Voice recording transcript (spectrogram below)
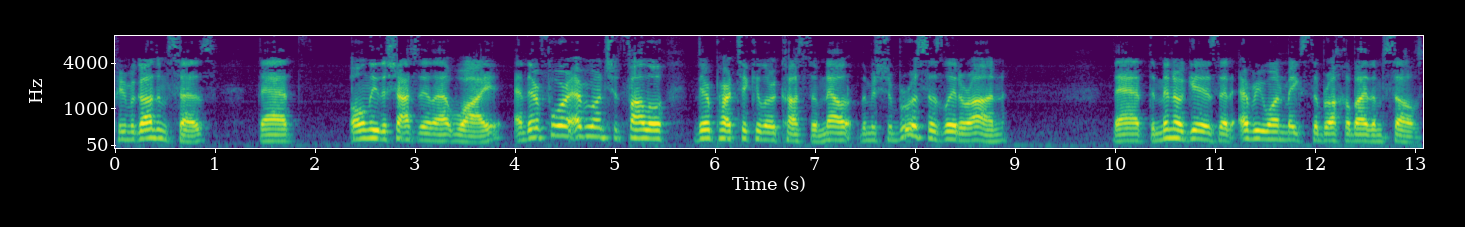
Pri Megadim says that only the shots they allow. Why? And therefore, everyone should follow their particular custom. Now, the Mishnah Berurah says later on that the minog is that everyone makes the bracha by themselves,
